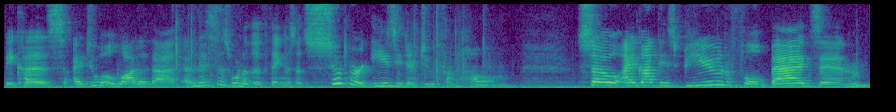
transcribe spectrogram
because I do a lot of that. And this is one of the things that's super easy to do from home. So I got these beautiful bags in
